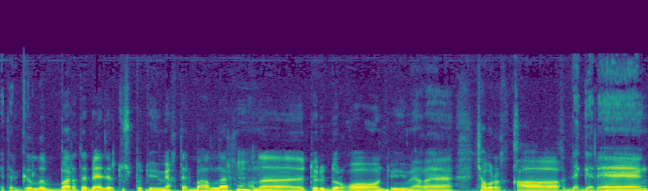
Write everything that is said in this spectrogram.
этергылы барата бәлер туспа түймәктер баллар. Аны төрү доргон түймәгә чабырыкка дәгәрәң,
